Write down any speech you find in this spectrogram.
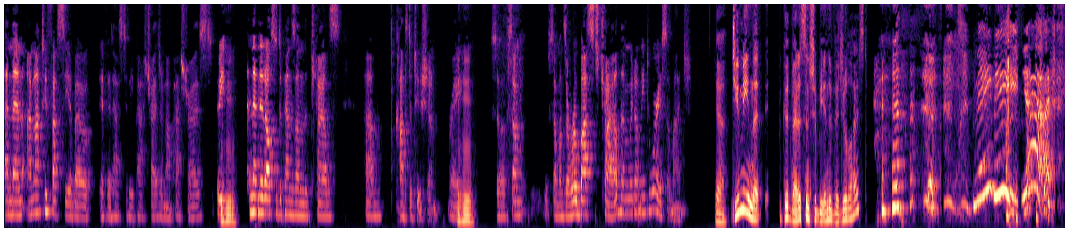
and then I'm not too fussy about if it has to be pasteurized or not pasteurized. I mean, mm-hmm. and then it also depends on the child's um, constitution, right? Mm-hmm. So if some if someone's a robust child, then we don't need to worry so much. Yeah. Do you mean that good medicine should be individualized? Maybe, yeah.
